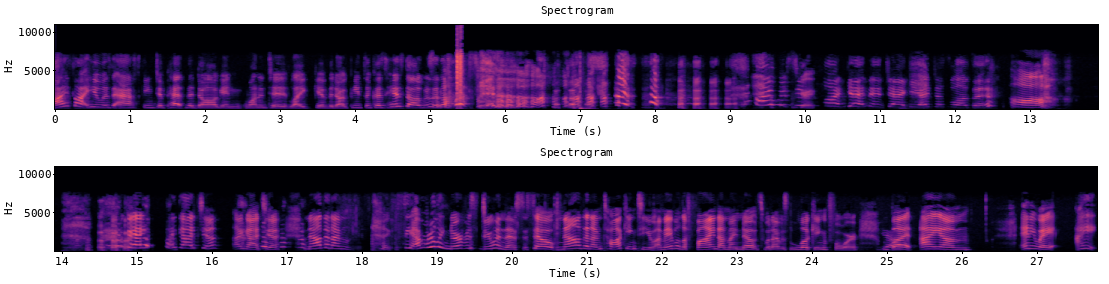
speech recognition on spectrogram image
I thought he was asking to pet the dog and wanted to like give the dog pizza because his dog was in the hospital. I was just Great. not getting it, Jackie. I just wasn't. Oh. okay, I got you. I got you. Now that I'm, see, I'm really nervous doing this. So now that I'm talking to you, I'm able to find on my notes what I was looking for. Yeah. But I, um, anyway, I,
